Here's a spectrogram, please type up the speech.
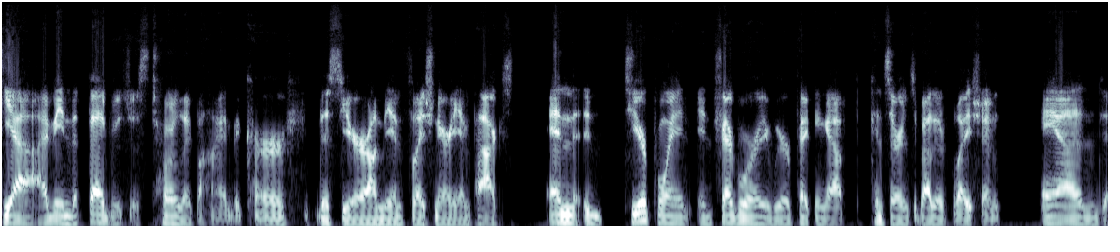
yeah, I mean, the Fed was just totally behind the curve this year on the inflationary impacts. And uh, to your point, in February, we were picking up concerns about inflation. And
